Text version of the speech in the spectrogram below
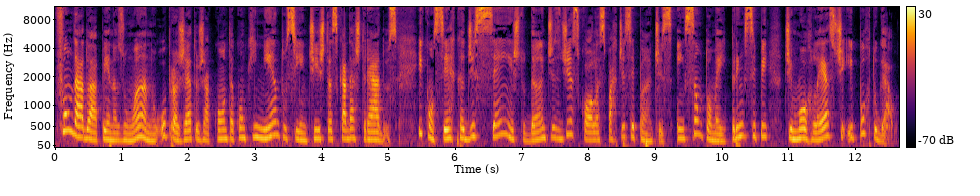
Fundado há apenas um ano, o projeto já conta com 500 cientistas cadastrados e com cerca de 100 estudantes de escolas participantes em São Tomé e Príncipe, Timor-Leste e Portugal.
